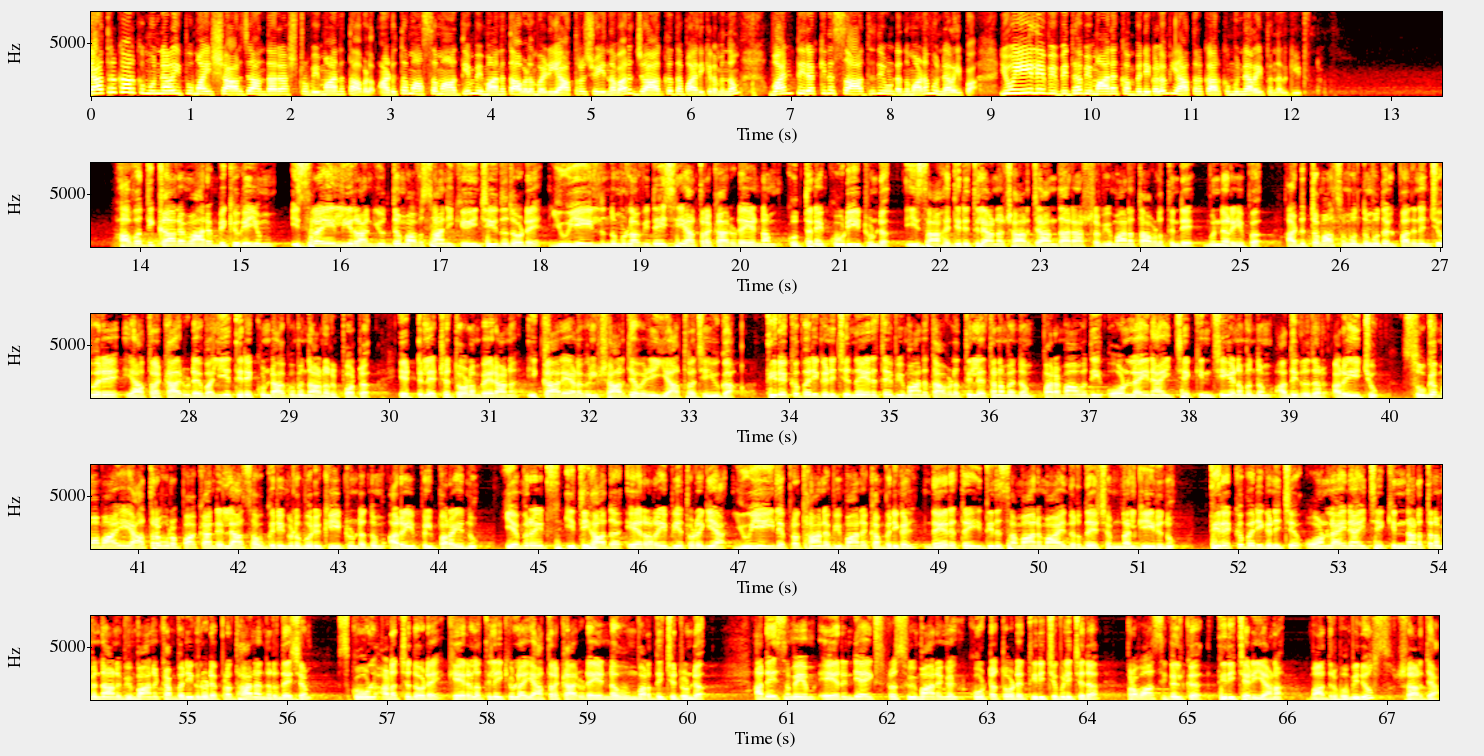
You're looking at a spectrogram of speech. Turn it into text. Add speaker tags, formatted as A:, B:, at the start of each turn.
A: യാത്രക്കാർക്ക് മുന്നറിയിപ്പുമായി ഷാർജ അന്താരാഷ്ട്ര വിമാനത്താവളം. അടുത്ത മാസം ആദ്യം വിമാനത്താവളം വഴി യാത്ര ചെയ്യുന്നവർ ജാഗ്രത പാലിക്കണമെന്നും വൻ തിരക്കിന് സാധ്യതയുണ്ടെന്നുമാണ് മുന്നറിയിപ്പ്. യു എയിലെ വിവിധ വിമാന കമ്പനികളും യാത്രക്കാർക്ക് മുന്നറിയിപ്പ് നൽകിയിട്ടുണ്ട്.
B: അവധിക്കാലം ആരംഭിക്കുകയും ഇസ്രായേൽ ഇറാൻ യുദ്ധം അവസാനിക്കുകയും ചെയ്തതോടെ യു എയിൽ നിന്നുമുള്ള വിദേശ യാത്രക്കാരുടെ എണ്ണം കുത്തനെ കൂടിയിട്ടുണ്ട്. ഈ സാഹചര്യത്തിലാണ് ഷാർജ അന്താരാഷ്ട്ര വിമാനത്താവളത്തിന്റെ മുന്നറിയിപ്പ്. അടുത്ത മാസം ഒന്നു മുതൽ പതിനഞ്ച് വരെ യാത്രക്കാരുടെ വലിയ തിരക്കുണ്ടാകുമെന്നാണ് റിപ്പോർട്ട്. എട്ട് ലക്ഷത്തോളം പേരാണ് ഇക്കാലയളവിൽ ഷാർജ വഴി യാത്ര ചെയ്യുക. തിരക്ക് പരിഗണിച്ച് നേരത്തെ വിമാനത്താവളത്തിൽ എത്തണമെന്നും പരമാവധി ഓൺലൈനായി ചെക്ക് ഇൻ ചെയ്യണമെന്നും അധികൃതർ അറിയിച്ചു. സുഗമമായ യാത്ര ഉറപ്പാക്കാൻ എല്ലാ സൗകര്യങ്ങളും ഒരുക്കിയിട്ടുണ്ടെന്നും അറിയിപ്പിൽ പറയുന്നു. എമിറേറ്റ്സ് ഇത്തിഹാദ് എയർ അറേബ്യ തുടങ്ങിയ യു എയിലെ പ്രധാന വിമാന കമ്പനികൾ നേരത്തെ ഇതിന് സമാനമായ നിർദ്ദേശം നൽകിയിരുന്നു. തിരക്ക് പരിഗണിച്ച് ഓൺലൈനായി ചെക്ക് ഇൻ നടത്തണമെന്നാണ് വിമാന കമ്പനികളുടെ പ്രധാന നിർദ്ദേശം. സ്കൂൾ അടച്ചതോടെ കേരളത്തിലേക്കുള്ള യാത്രക്കാരുടെ എണ്ണവും വർദ്ധിച്ചിട്ടുണ്ട്. അതേസമയം എയർ ഇന്ത്യ എക്സ്പ്രസ് വിമാനങ്ങൾ കൂട്ടത്തോടെ തിരിച്ചു വിളിച്ചത് പ്രവാസികൾക്ക് തിരിച്ചടിയാണ്. Mathrubhumi news Sharjah.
